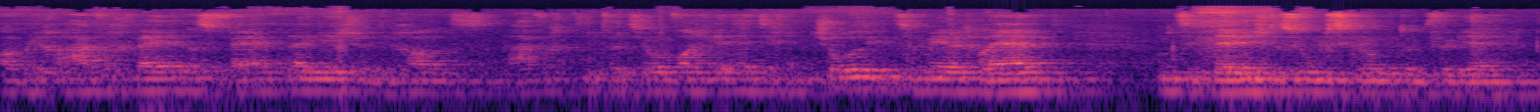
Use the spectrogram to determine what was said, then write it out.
Aber ich habe einfach wählen, dass Fairplay ist und ich habe einfach die Situation falsch Er hat sich entschuldigt, zu mir erklärt und seitdem ist das ausgeräumt und vergeben.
